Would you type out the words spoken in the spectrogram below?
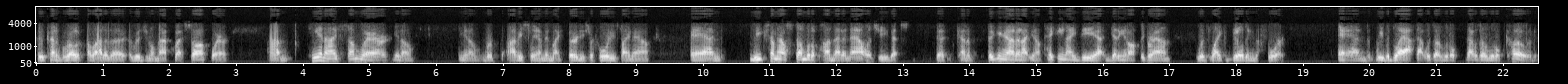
who kind of wrote a lot of the original MapQuest software. Um, he and I somewhere, you know, you know, we're obviously I'm in my 30s or 40s by now, and we somehow stumbled upon that analogy that's that kind of figuring out an you know taking an idea and getting it off the ground was like building the fort. and we would laugh. That was our little that was our little code.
